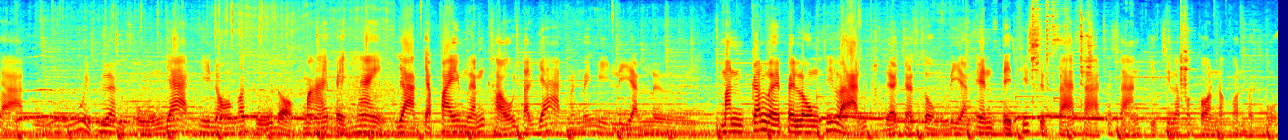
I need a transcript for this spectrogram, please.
ศาสตร์โอ้ยเพื่อนฝูงญาติพี่น้องก็ถือดอกไม้ไปให้ อยากจะไปเหมือนเขาแต่ญาติมันไม่มีเรียนเลย มันก็เลยไปลงที่หลาน เดี๋ยวจะส่งเรียนเอ็นติดที่ศึกษาศาสตร์ภาษาอังกฤษศิลปากรนครปฐม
